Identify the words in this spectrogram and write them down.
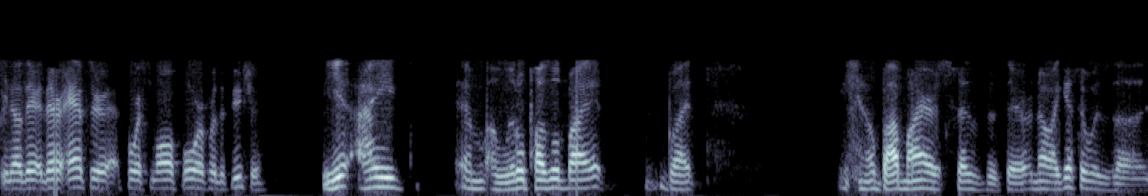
you know their their answer for a small forward for the future? Yeah, I am a little puzzled by it, but you know, Bob Myers says that they're no. I guess it was uh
